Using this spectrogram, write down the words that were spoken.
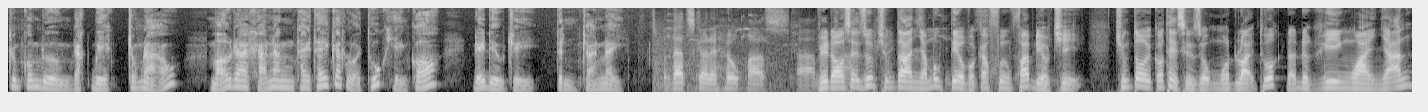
trong con đường đặc biệt trong não, mở ra khả năng thay thế các loại thuốc hiện có để điều trị tình trạng này. Um, Vì đó sẽ giúp chúng ta nhắm mục tiêu vào các phương pháp điều trị. Chúng tôi có thể sử dụng một loại thuốc đã được ghi ngoài nhãn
